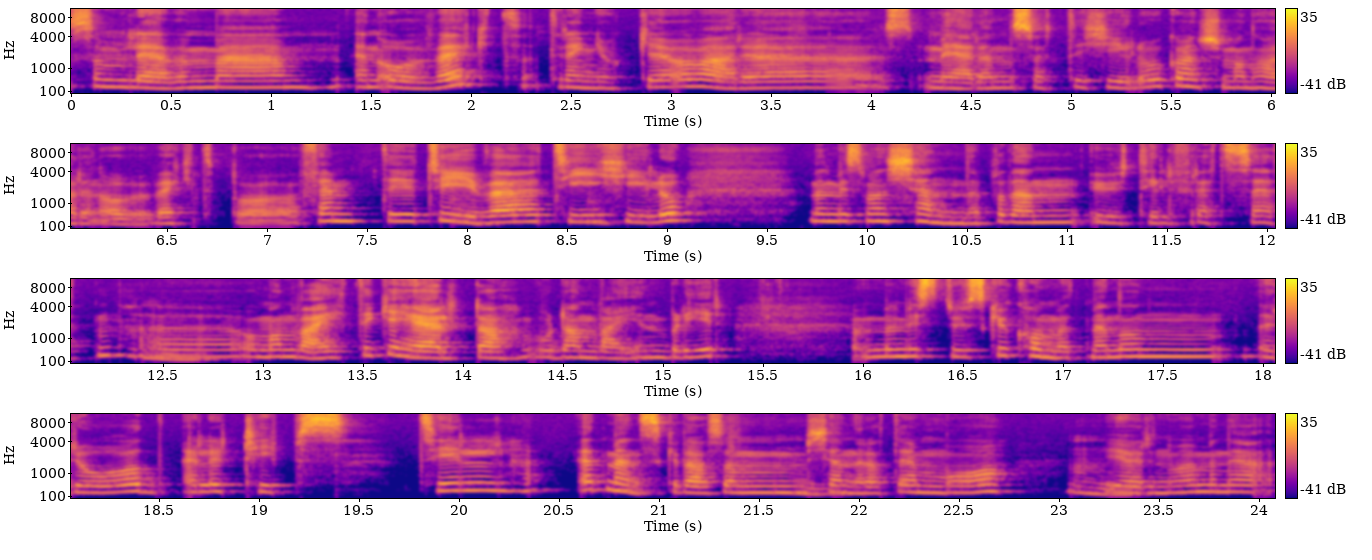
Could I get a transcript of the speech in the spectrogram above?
som lever med en overvekt. Trenger jo ikke å være mer enn 70 kilo. Kanskje man har en overvekt på 50, 20, 10 kilo. Men hvis man kjenner på den utilfredsheten, mm. og man veit ikke helt da hvordan veien blir Men hvis du skulle kommet med noen råd eller tips til et menneske da som mm. kjenner at jeg må mm. gjøre noe, men jeg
